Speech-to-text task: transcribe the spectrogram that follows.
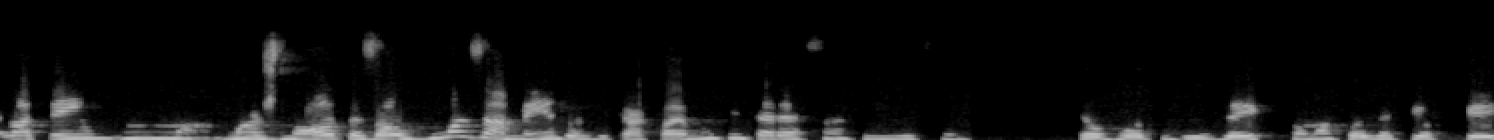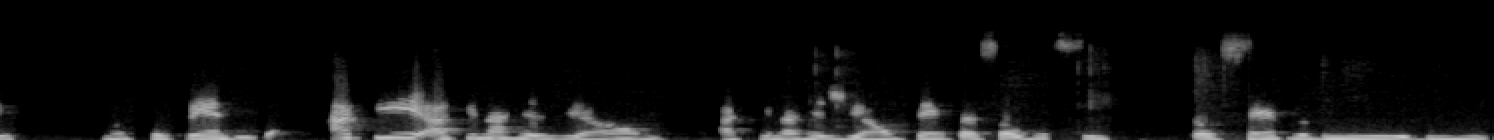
ela tem uma, umas notas, algumas amêndoas de cacau. É muito interessante isso. Que eu vou te dizer que foi uma coisa que eu fiquei muito surpreendida. Aqui, aqui na região, aqui na região tem o pessoal do CIC, que é o Centro de, de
